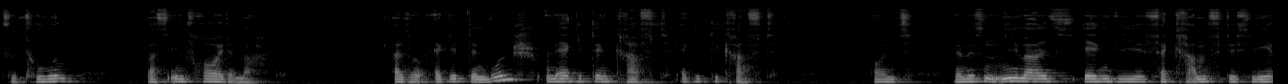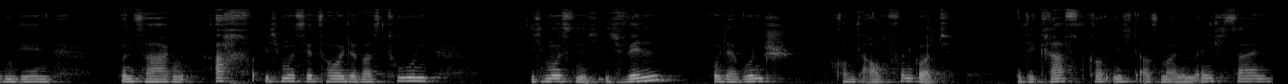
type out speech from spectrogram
zu tun, was ihm Freude macht. Also er gibt den Wunsch und er gibt den Kraft, er gibt die Kraft. Und wir müssen niemals irgendwie verkrampft durchs Leben gehen und sagen, ach, ich muss jetzt heute was tun. Ich muss nicht, ich will und der Wunsch kommt auch von Gott. Und die Kraft kommt nicht aus meinem Menschsein,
